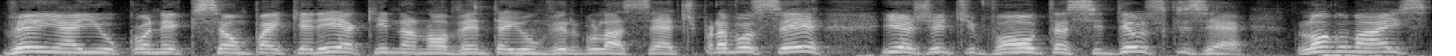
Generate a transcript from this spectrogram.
Vem aí o Conexão Pai Querer aqui na 91,7 para você e a gente volta, se Deus quiser, logo mais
